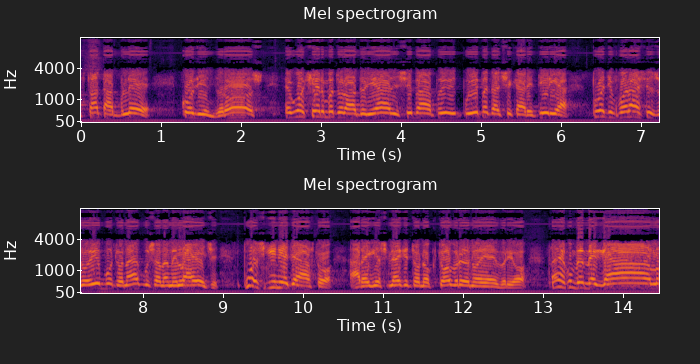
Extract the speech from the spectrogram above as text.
Αυτά τα μπλε κολυντρός. Εγώ χαίρομαι τον Αντωνιάδης είπα, που, που είπε τα συγχαρητήρια. Πρώτη φορά στη ζωή μου τον άκουσα να μιλάει έτσι. Πώς γίνεται αυτό; Άραγες μέχρι τον Οκτώβριο-Νοέμβριο. Θα έχουμε μεγάλο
